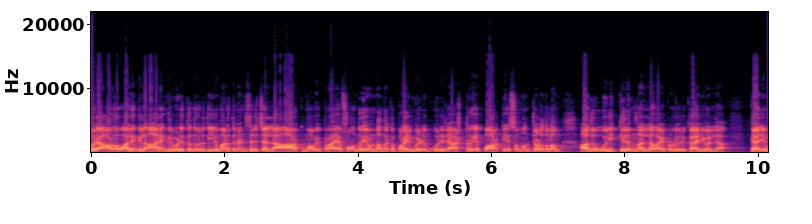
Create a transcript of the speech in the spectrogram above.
ഒരാളോ അല്ലെങ്കിൽ ആരെങ്കിലും എടുക്കുന്ന ഒരു തീരുമാനത്തിനനുസരിച്ചല്ല ആർക്കും അഭിപ്രായ സ്വാതന്ത്ര്യം ഉണ്ടെന്നൊക്കെ പറയുമ്പോഴും ഒരു രാഷ്ട്രീയ പാർട്ടിയെ സംബന്ധിച്ചിടത്തോളം അത് ഒരിക്കലും നല്ലതായിട്ടുള്ള ഒരു കാര്യമല്ല. കാര്യം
